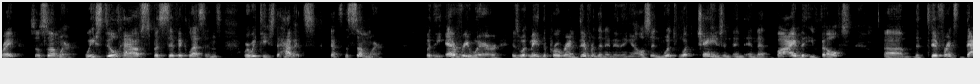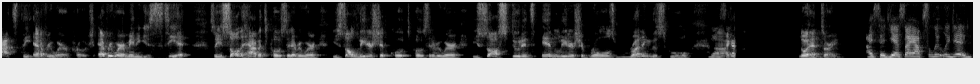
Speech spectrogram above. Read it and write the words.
right? So somewhere we still have specific lessons where we teach the habits. That's the somewhere. But the everywhere is what made the program different than anything else, and what what changed, and, and, and that vibe that you felt, um, the difference. That's the everywhere approach. Everywhere meaning you see it. So you saw the habits posted everywhere. You saw leadership quotes posted everywhere. You saw students in leadership roles running the school. Yes, uh, got, go ahead. Sorry. I said yes. I absolutely did.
